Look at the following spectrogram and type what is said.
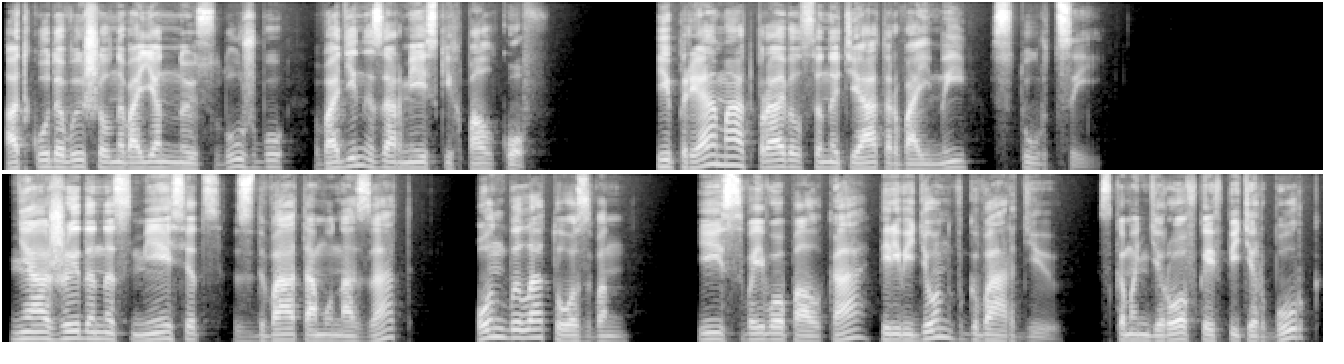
откуда вышел на военную службу в один из армейских полков и прямо отправился на театр войны с Турцией. Неожиданно с месяц, с два тому назад он был отозван и из своего полка переведен в гвардию с командировкой в Петербург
